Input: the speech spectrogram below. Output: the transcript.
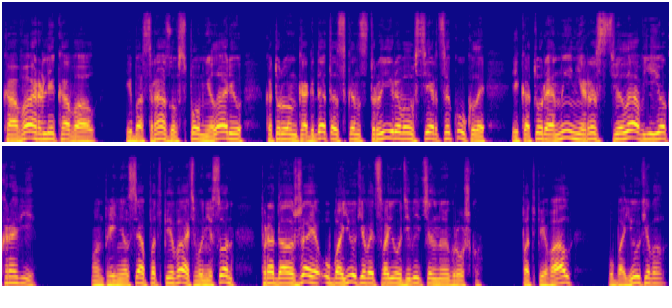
Ковар ликовал, ибо сразу вспомнил Арию, которую он когда-то сконструировал в сердце куклы и которая ныне расцвела в ее крови. Он принялся подпевать в унисон, продолжая убаюкивать свою удивительную игрушку. Подпевал, убаюкивал.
